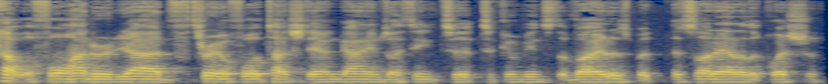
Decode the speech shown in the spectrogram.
couple of 400 yard, three or four touchdown games, I think, to, to convince the voters, but it's not out of the question.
